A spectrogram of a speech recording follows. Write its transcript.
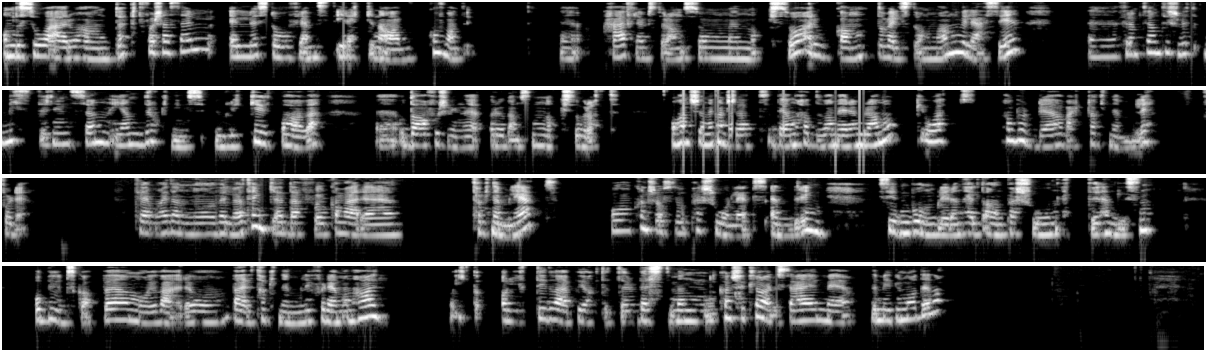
Om det så er å ha han døpt for seg selv, eller stå fremst i rekken av konfirmanter. Eh, her fremstår han som en nokså arrogant og velstående mann, vil jeg si, eh, frem til han til slutt mister sin sønn i en drukningsulykke ute på havet. Eh, og da forsvinner arrogansen nokså brått. Og han skjønner kanskje at det han hadde, var mer enn bra nok, og at han burde ha vært takknemlig for det. Temaet i denne novella tenker jeg derfor kan være takknemlighet, og kanskje også personlighetsendring, siden bonden blir en helt annen person etter hendelsen. Og budskapet må jo være å være takknemlig for det man har, og ikke alltid være på jakt etter det beste, men kanskje klare seg med det middelmådige, da.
